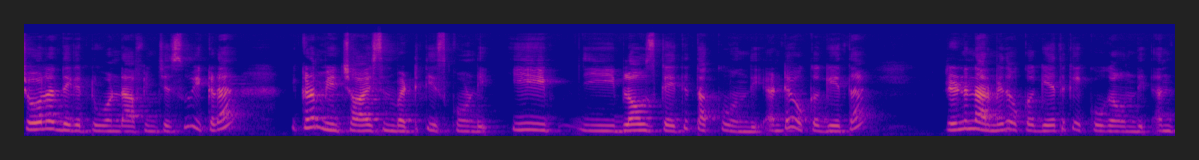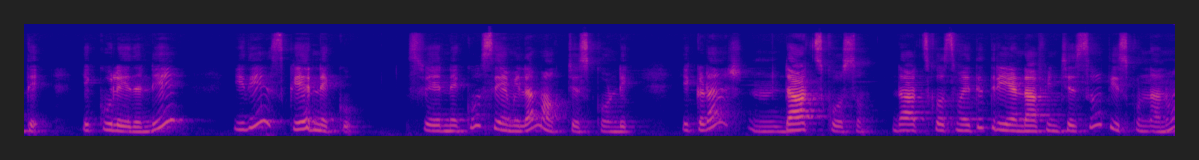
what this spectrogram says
షోల్డర్ దగ్గర టూ అండ్ హాఫ్ ఇంచెస్. ఇక్కడ ఇక్కడ మీ చాయిస్ని బట్టి తీసుకోండి. ఈ ఈ బ్లౌజ్కి అయితే తక్కువ ఉంది. అంటే ఒక గీత రెండున్నర మీద ఒక గీతకి ఎక్కువగా ఉంది. అంతే. ఎక్కువ లేదండి. ఇది square neck square neck same ఇలా మార్క్ చేసుకోండి. ఇక్కడ డాట్స్ కోసం. డాట్స్ కోసం అయితే త్రీ అండ్ హాఫ్ ఇంచెస్ తీసుకున్నాను.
